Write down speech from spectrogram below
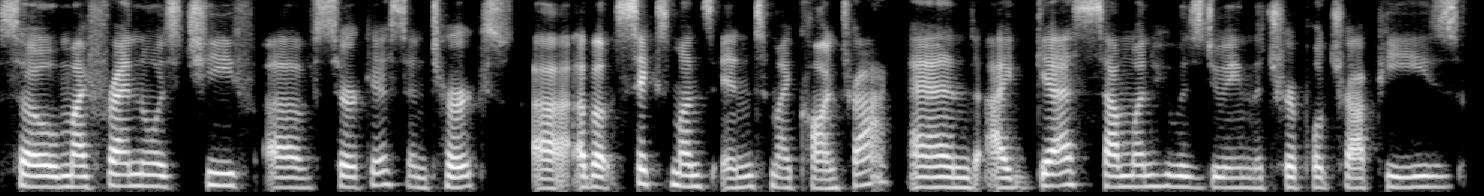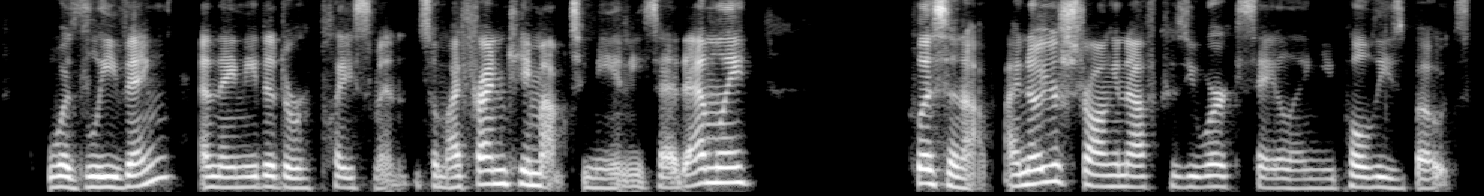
So my friend was chief of circus and Turks uh, about six months into my contract. And I guess someone who was doing the triple trapeze was leaving and they needed a replacement. So my friend came up to me and he said, Emily, listen up. I know you're strong enough because you work sailing, you pull these boats,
